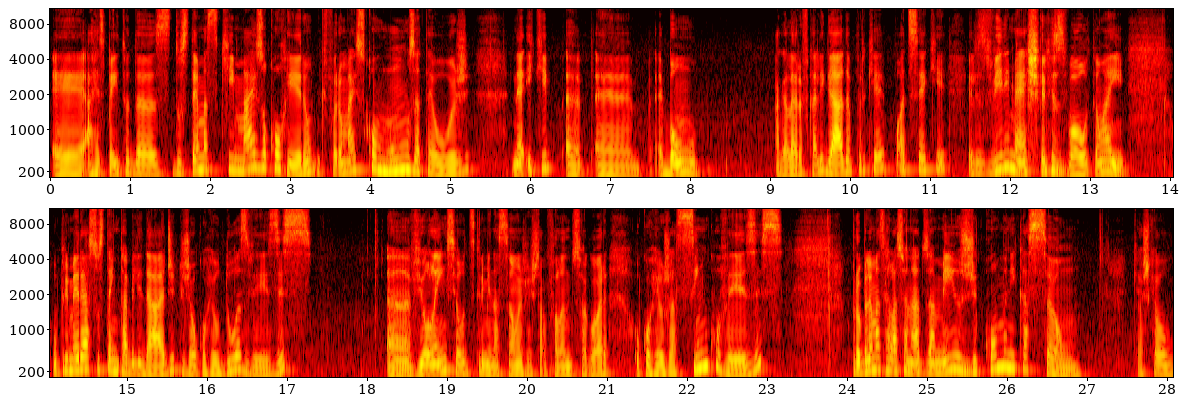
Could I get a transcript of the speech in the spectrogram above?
é a respeito das, dos temas que mais ocorreram, que foram mais comuns até hoje, né? E que é, é, é bom a galera ficar ligada, porque pode ser que eles virem e mexem, eles voltam aí. O primeiro é a sustentabilidade, que já ocorreu duas vezes. Uh, violência ou discriminação, a gente estava falando disso agora, ocorreu já cinco vezes. Problemas relacionados a meios de comunicação, que acho que é o,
